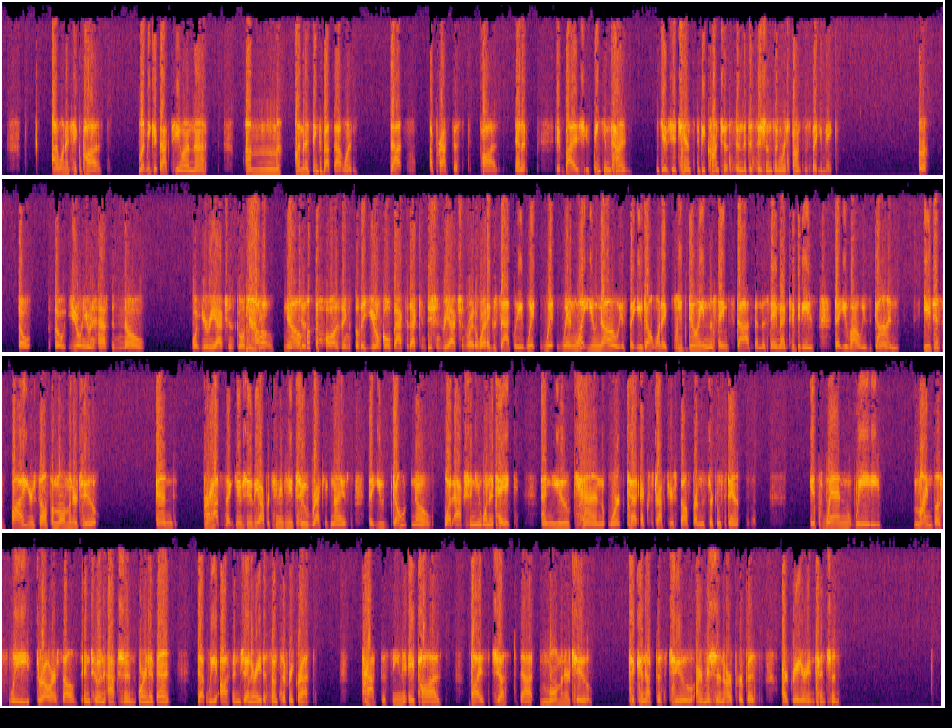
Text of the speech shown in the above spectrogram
I want to take a pause. Let me get back to you on that. Um, I'm going to think about that one. That's a practiced pause, and it it buys you thinking time. It gives you a chance to be conscious in the decisions and responses that you make. Huh. So, so you don't even have to know what your reaction is going to No, be. No. It's just pausing so that you don't go back to that conditioned reaction right away. Exactly. Wh- wh- When what you know is that you don't want to keep doing the same stuff and the same activities that you've always done, you just buy yourself a moment or two. And perhaps that gives you the opportunity to recognize that you don't know what action you want to take, and you can work to extract yourself from the circumstance. It's when we mindlessly throw ourselves into an action or an event that we often generate a sense of regret. Practicing a pause buys just that moment or two to connect us to our mission, our purpose, our greater intention.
